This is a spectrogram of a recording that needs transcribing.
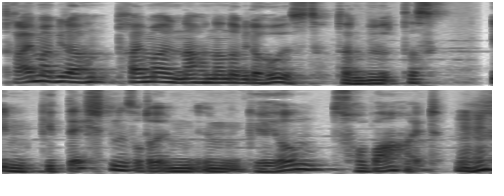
dreimal, wieder, dreimal nacheinander wiederholst, dann wird das im Gedächtnis oder im, im Gehirn zur Wahrheit. Mhm.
